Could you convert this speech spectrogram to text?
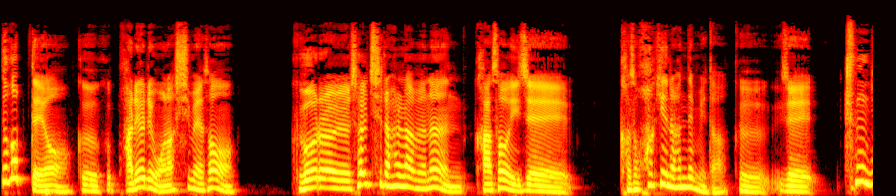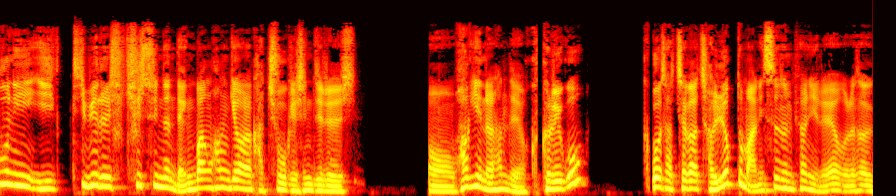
뜨겁대요. 그, 그 발열이 워낙 심해서 그거를 설치를 하려면은 가서 이제 가서 확인을 한답니다. 그 이제 충분히 이 TV를 시킬 수 있는 냉방 환경을 갖추고 계신지를 시- 어, 확인을 한대요. 그리고 그거 자체가 전력도 많이 쓰는 편이래요. 그래서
